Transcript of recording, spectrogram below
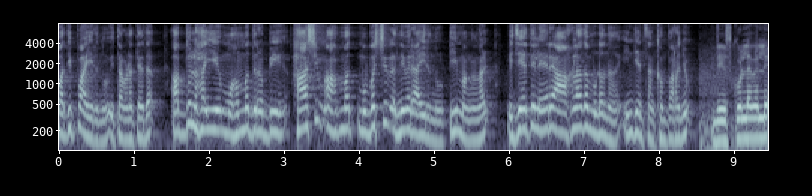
പതിപ്പായിരുന്നു ഇത്തവണത്തേത്. അബ്ദുൽ ഹയ്യ് മുഹമ്മദ് റബ്ബി ഹാഷിം അഹമ്മദ് മുബഷിർ എന്നിവരായിരുന്നു ടീം അംഗങ്ങൾ. വിജയത്തിൽ ഏറെ ആഹ്ലാദമുണ്ടെന്ന് ഇന്ത്യൻ സംഘം പറഞ്ഞു. ഇത് സ്കൂൾ ലെവലിൽ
